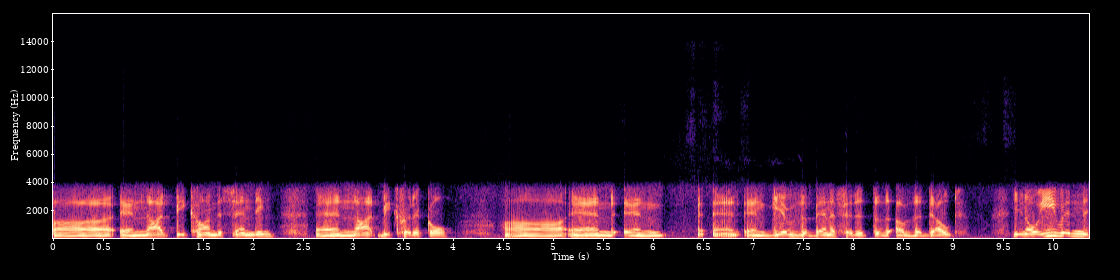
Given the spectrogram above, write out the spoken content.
uh, and not be condescending, and not be critical, uh, and and and and give the benefit of the, of the doubt you know, even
